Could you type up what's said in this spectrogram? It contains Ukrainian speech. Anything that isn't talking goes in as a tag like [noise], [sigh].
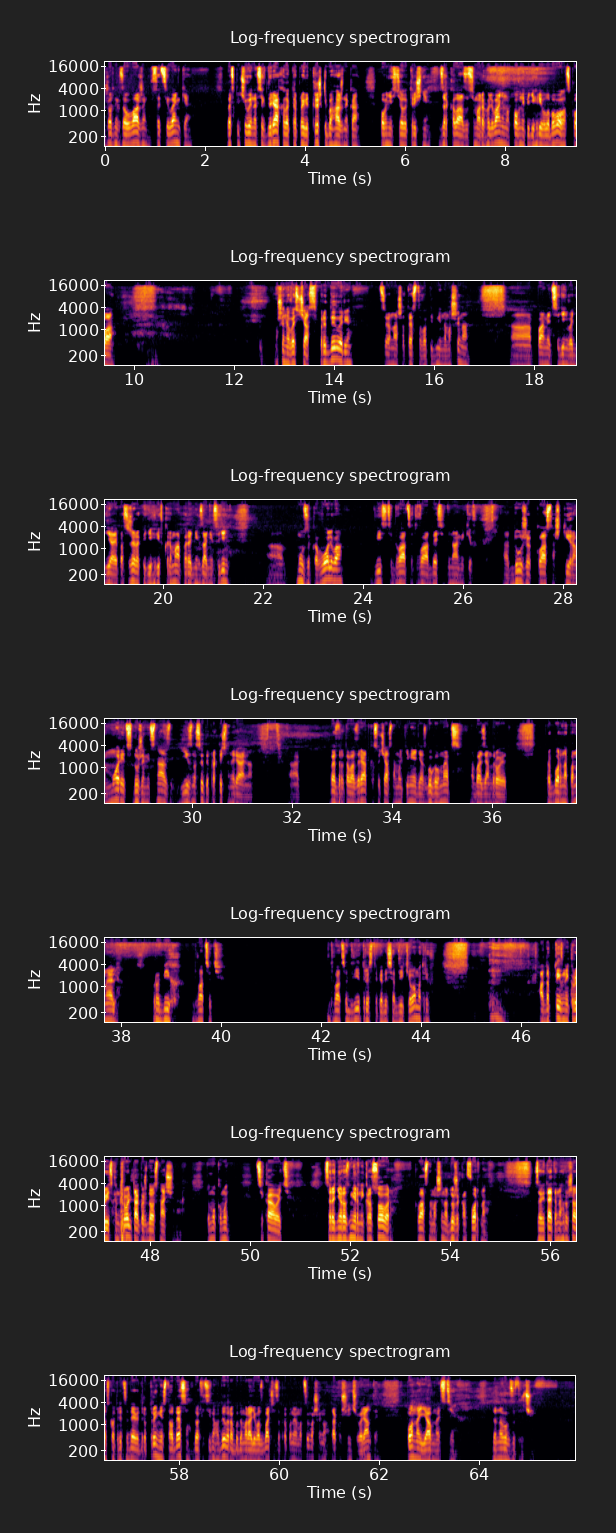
Жодних зауважень, все ціленьке. Безключовий на всіх дверях, електропривід кришки багажника, повністю електричні дзеркала з усіма регулюваннями, повний підігрів лобового скла. Машина весь час при дилері. Це наша тестова підмінна машина. Пам'ять сидінь водія і пасажира, підігрів керма, передніх задніх сидінь. Музика Volvo 220 Вт, 10 динаміків. Дуже класна шкіра Моріц, дуже міцна, її зносити практично нереально. Бездротова зарядка, сучасна мультимедіа з Google Maps на базі Android. Приборна панель, пробіг 20 22 352 кілометрів. [clears throat] Адаптивний круїз-контроль також дооснащено. Тому кому цікавить середньорозмірний кросовер, класна машина, дуже комфортна. Завітайте на Грушевського 39 дроб 3, місто Одеса. До офіційного дилера будемо раді вас бачити. Запропонуємо цю машину, а також інші варіанти по наявності. До нових зустрічей.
